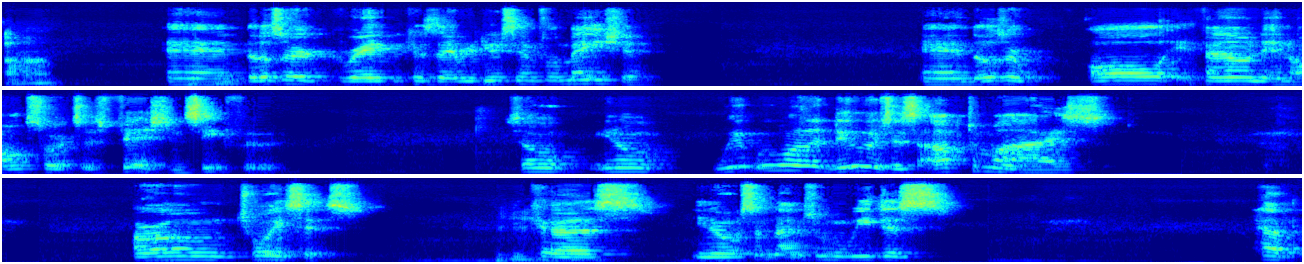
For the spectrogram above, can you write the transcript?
Uh-huh. and those are great because they reduce inflammation. And those are all found in all sorts of fish and seafood. So you know, what we want to do is just optimize our own choices Mm-hmm. because you know sometimes when we just have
